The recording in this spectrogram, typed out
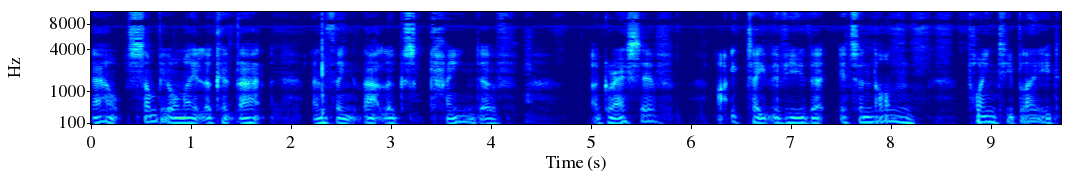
Now, some people might look at that and think that looks kind of aggressive. I take the view that it's a non-pointy blade.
